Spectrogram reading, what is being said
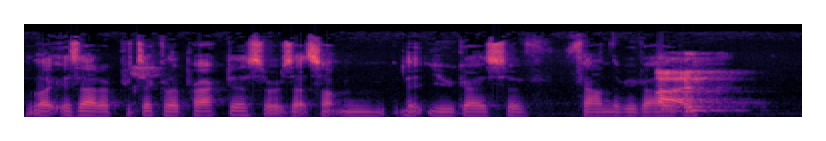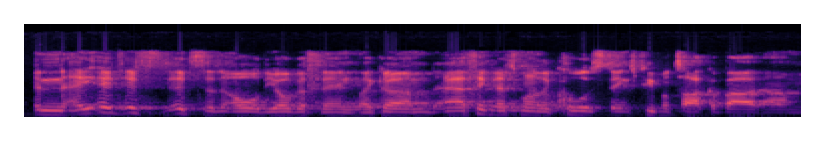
Like, is that a particular practice, or is that something that you guys have found to be valuable? Uh, and, and it, it's it's an old yoga thing. Like, um, I think that's one of the coolest things people talk about. Um,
